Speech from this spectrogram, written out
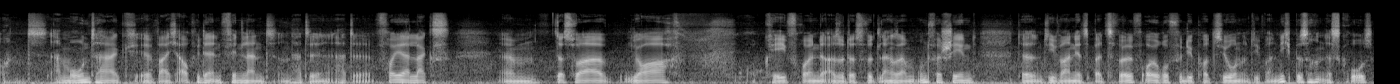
und am Montag äh, war ich auch wieder in Finnland und hatte, hatte Feuerlachs. Ähm, das war, ja, okay, Freunde, also das wird langsam unverschämt. Die waren jetzt bei 12 Euro für die Portion und die waren nicht besonders groß.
